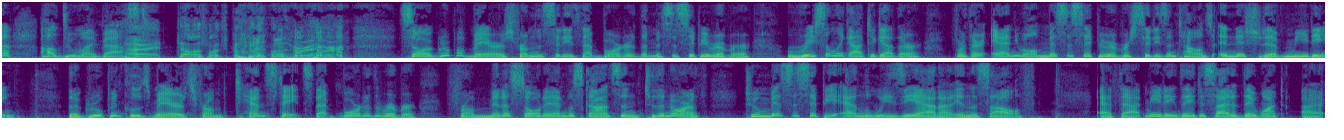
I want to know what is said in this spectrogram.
I'll do my best. All right. Tell us what's going on with the river. So, a group of mayors from the cities that border the Mississippi River recently got together for their annual Mississippi River Cities and Towns Initiative meeting. The group includes mayors from 10 states that border the river from Minnesota and Wisconsin to the north to Mississippi and Louisiana in the south. At that meeting, they decided they want a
